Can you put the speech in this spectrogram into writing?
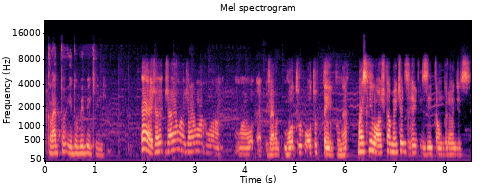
Clapton e do B.B. King. É, já, já é uma, já é uma, uma, uma, já é um outro, outro tempo, né? Mas que, logicamente, eles revisitam grandes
